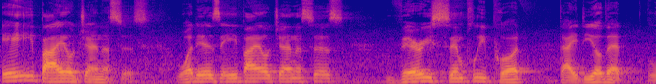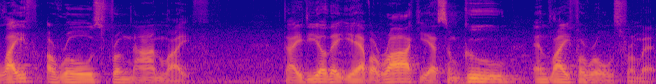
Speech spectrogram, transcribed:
abiogenesis. What is abiogenesis? Very simply put, the idea that life arose from non life. The idea that you have a rock, you have some goo, and life arose from it.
